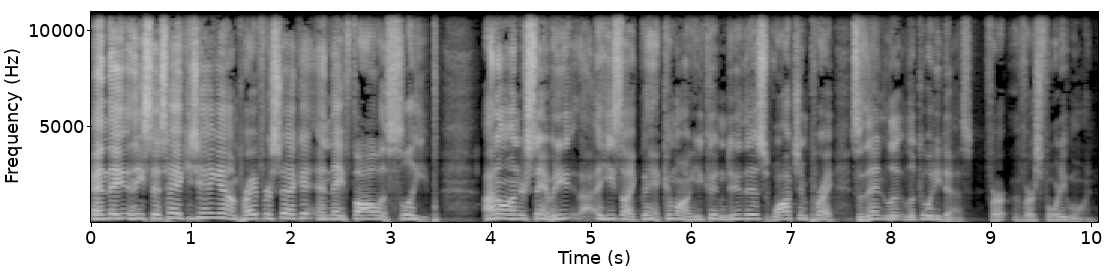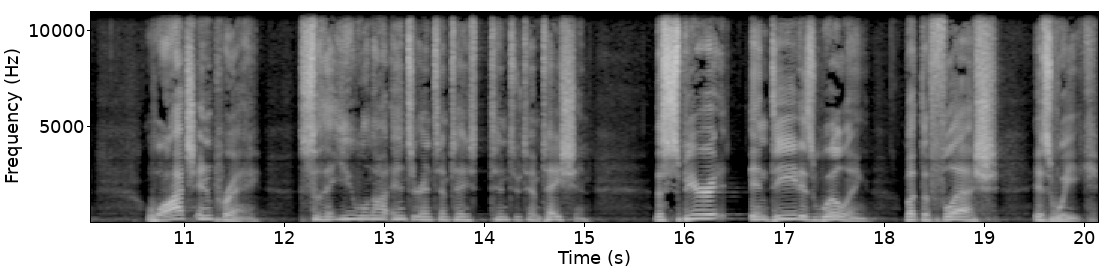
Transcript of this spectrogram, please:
and, they, and he says, Hey, could you hang out and pray for a second? And they fall asleep. I don't understand, but he, he's like, Man, come on, you couldn't do this? Watch and pray. So then look, look at what he does. For verse 41. Watch and pray so that you will not enter into temptation. The spirit indeed is willing, but the flesh is weak.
